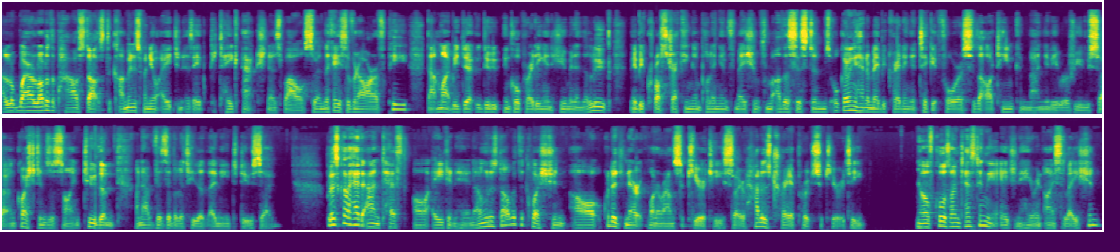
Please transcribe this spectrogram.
Where a lot of the power starts to come in is when your agent is able to take action as well. So in the case of an RFP, that might be incorporating in human in the loop, maybe cross-checking and pulling information from other systems, or going ahead and maybe creating a ticket for us so that our team can manually review certain questions assigned to them and have visibility that they need to do so. But let's go ahead and test our agent here. Now I'm going to start with the question, uh, quite a generic one around security. So how does Tray approach security? Now, of course, I'm testing the agent here in isolation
